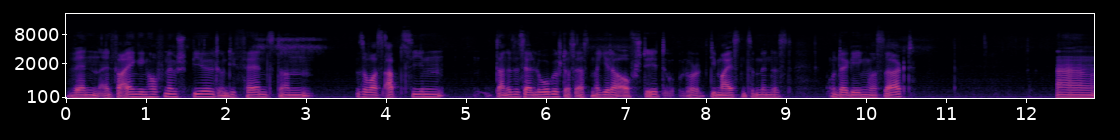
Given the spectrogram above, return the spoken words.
Wenn ein Verein gegen Hoffenheim spielt und die Fans dann sowas abziehen, dann ist es ja logisch, dass erstmal jeder aufsteht, oder die meisten zumindest, und dagegen was sagt. Äh,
